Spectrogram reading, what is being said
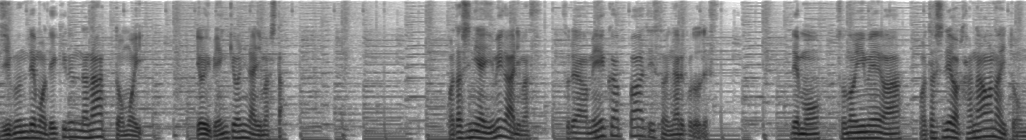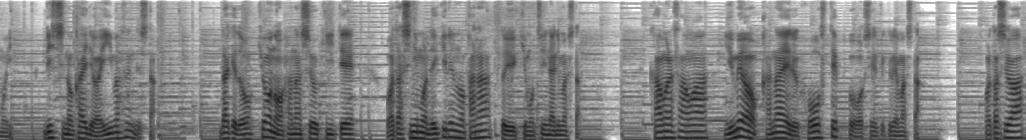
自分でもできるんだなと思い、良い勉強になりました。私には夢があります。それはメイクアップアーティストになることです。でも、その夢は私では叶わないと思い、立志の会では言いませんでした。だけど、今日のお話を聞いて、私にもできるのかなという気持ちになりました。河村さんは夢を叶える4ステップを教えてくれました。私は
